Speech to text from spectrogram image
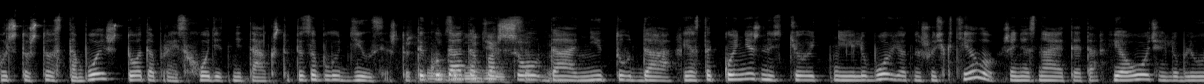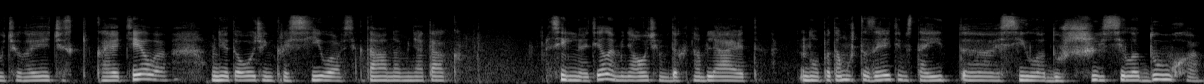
вот что, что с тобой что-то происходит не так, что ты заблудился, что, что ты куда-то пошел, да. да, не туда. Я с такой нежностью и любовью отношусь к телу. Женя знает это. Я очень люблю человеческое тело. Мне это очень красиво. Всегда оно меня так сильное тело меня очень вдохновляет но потому что за этим стоит э, сила души, сила духа,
